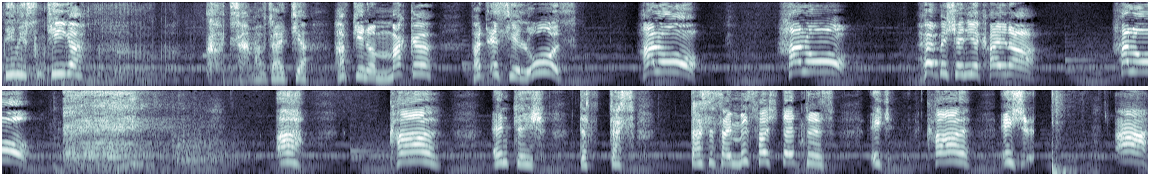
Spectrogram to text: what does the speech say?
Neben mir ist ein Tiger. Gott, sag mal, seid ihr, habt ihr eine Macke? Was ist hier los? Hallo? Hallo? Hört mich denn hier keiner? Hallo? Ah, Karl, endlich. Das, das, das ist ein Missverständnis. Ich, Karl, ich, ah,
